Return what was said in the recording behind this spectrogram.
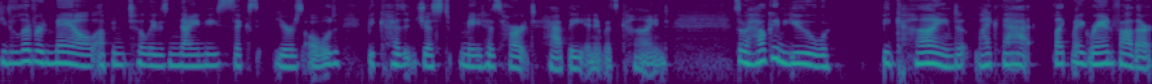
He delivered mail up until he was 96 years old because it just made his heart happy and it was kind. So, how can you be kind like that, like my grandfather,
